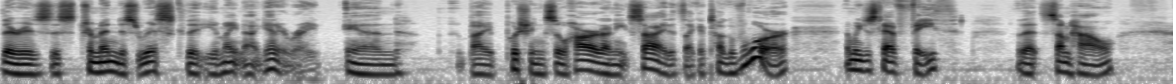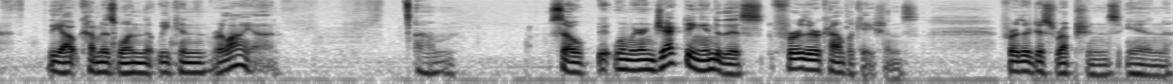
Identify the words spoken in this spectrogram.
there is this tremendous risk that you might not get it right. And by pushing so hard on each side, it's like a tug of war. And we just have faith that somehow the outcome is one that we can rely on. Um, so it, when we're injecting into this further complications, further disruptions in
